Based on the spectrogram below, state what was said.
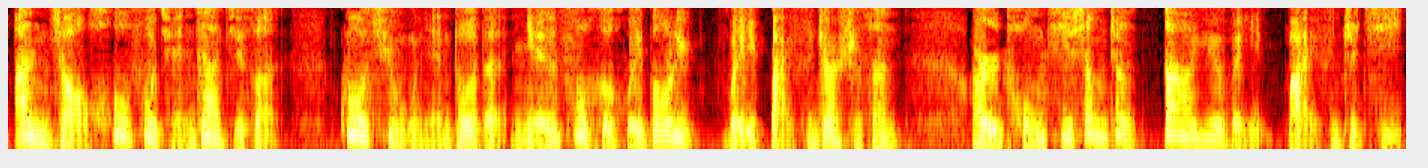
按照后复权价计算，过去五年多的年复合回报率为百分之二十三，而同期上证大约为百分之七。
